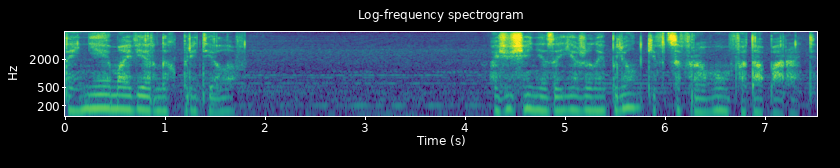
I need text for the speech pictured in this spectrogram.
до неимоверных пределов. Ощущение заезженной пленки в цифровом фотоаппарате.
